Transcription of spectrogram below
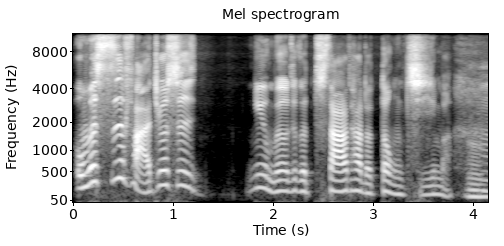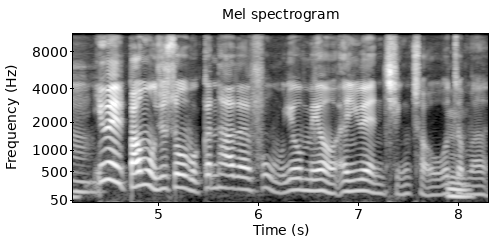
我们司法就是你有没有这个杀他的动机嘛？嗯，因为保姆就说我跟他的父母又没有恩怨情仇，我怎么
